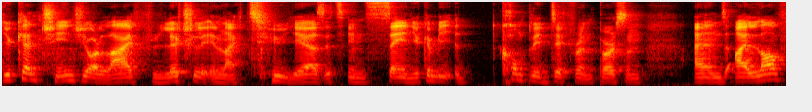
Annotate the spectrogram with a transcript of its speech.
you can change your life literally in like two years. It's insane. You can be a completely different person. And I love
